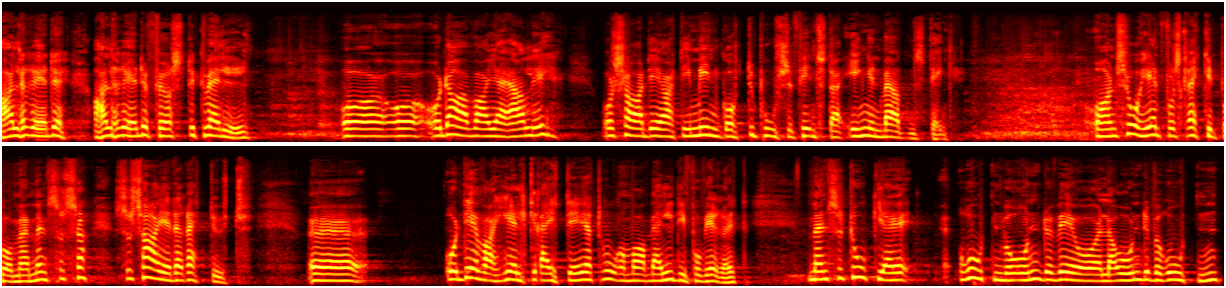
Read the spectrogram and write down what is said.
allerede, allerede første kvelden. Og, og, og da var jeg ærlig og sa det at i min godtepose fins det ingen verdens ting. Og han så helt forskrekket på meg, men så, sa- så sa jeg det rett ut. Uh, og det var helt greit. det. Jeg tror han var veldig forvirret. Men så tok jeg roten ved onde ved å la onde ved roten,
